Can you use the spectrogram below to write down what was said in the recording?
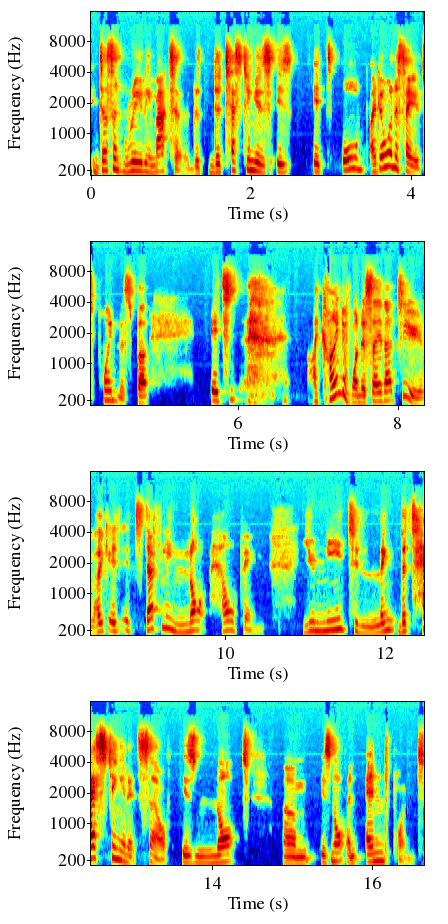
it doesn't really matter. The, the testing is, is it's all, I don't want to say it's pointless, but it's, I kind of want to say that too. Like it, it's definitely not helping. You need to link, the testing in itself is not um, is not an endpoint.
